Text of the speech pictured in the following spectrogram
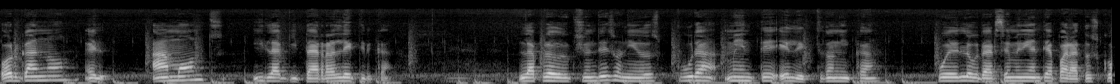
órgano, el amont y la guitarra eléctrica. La producción de sonidos puramente electrónica puede lograrse mediante aparatos como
